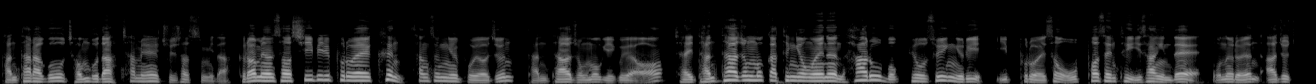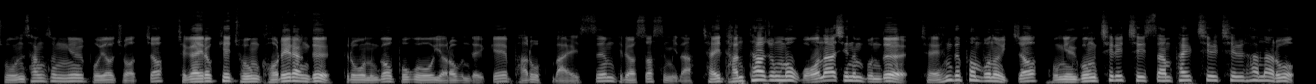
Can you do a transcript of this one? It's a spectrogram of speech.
단타라고 전부 다 참여해 주셨습니다. 그러면서 11%의 큰 상승률 보여준 단타 종목이고요. 자, 이 단타 종목 같은 경우에는 하루 목표 수익률이 2%에서 5% 이상인데 오늘은 아주 좋은 상승률 보여주었죠. 제가 이렇게 좋은 거래량들 들어오는 거 보고 여러분들께 바로 말씀 드렸었습니다. 자, 이 단타 종목 원하시는 분들 제 핸드폰 번호 있죠? 010-7273-877 하나로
